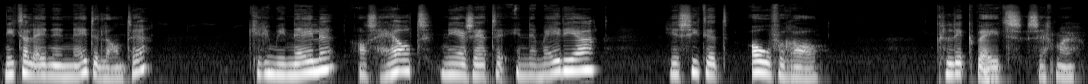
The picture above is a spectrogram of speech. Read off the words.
Niet alleen in Nederland, hè? Criminelen als held neerzetten in de media, je ziet het overal. Clickbaits, zeg maar.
